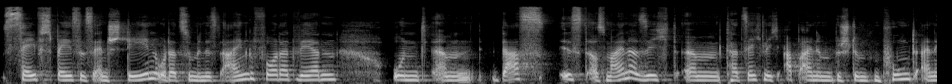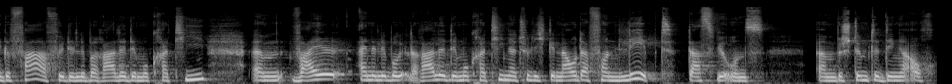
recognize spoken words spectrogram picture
Safe Spaces entstehen oder zumindest eingefordert werden. Und ähm, das ist aus meiner Sicht ähm, tatsächlich ab einem bestimmten Punkt eine Gefahr für die liberale Demokratie, ähm, weil eine liberale Demokratie natürlich genau davon lebt, dass wir uns ähm, bestimmte Dinge auch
